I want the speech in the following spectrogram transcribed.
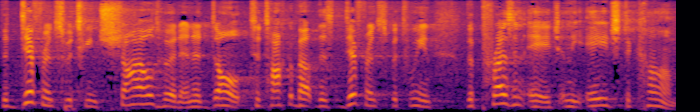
the difference between childhood and adult to talk about this difference between the present age and the age to come.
